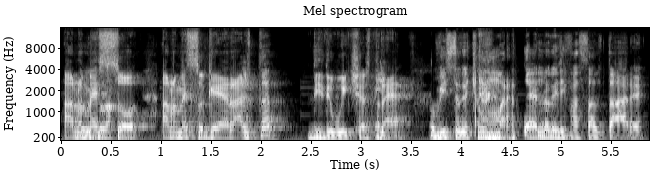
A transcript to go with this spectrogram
Hanno messo, hanno messo Geralt di The Witcher 3. Ho visto che c'è un martello che ti fa saltare.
